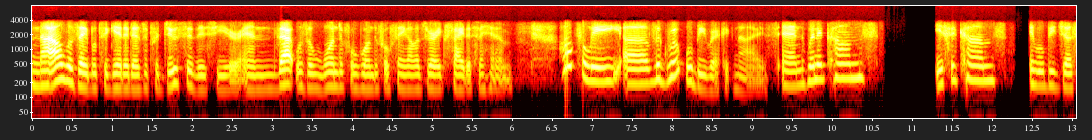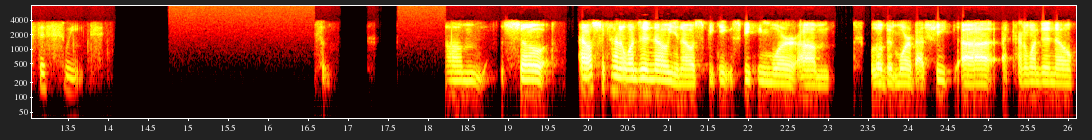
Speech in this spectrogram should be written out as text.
Nile was able to get it as a producer this year, and that was a wonderful, wonderful thing. I was very excited for him. Hopefully, uh, the group will be recognized, and when it comes, if it comes, it will be just as sweet. Um, so I also kind of wanted to know, you know, speaking speaking more um, a little bit more about Chic. Uh, I kind of wanted to know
